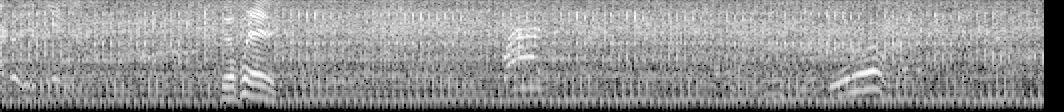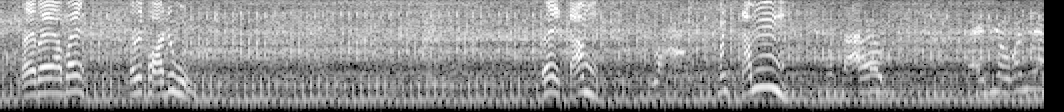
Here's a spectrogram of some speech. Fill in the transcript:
กเลยเพื่อนเนี่ยเกือบผู้ใดไปไปเอาไปไปไปถอดดูหุ่นเฮ้ยตำมันตตามไปเดียวกันเนี่ย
